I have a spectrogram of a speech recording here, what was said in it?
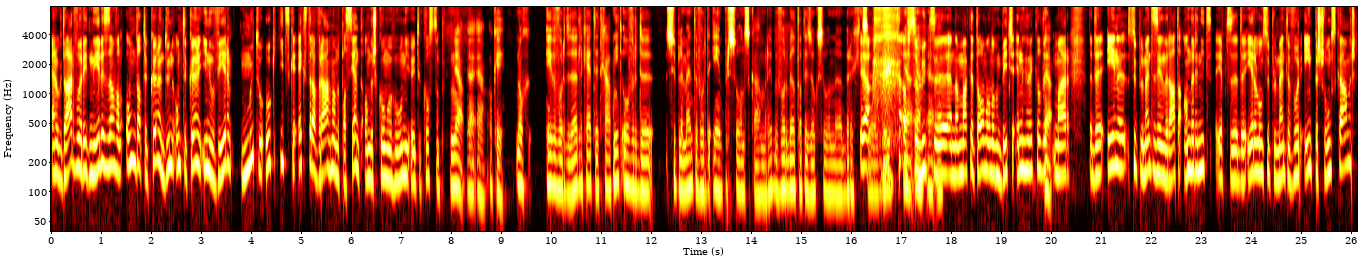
En ook daarvoor redeneren ze dan van om dat te kunnen doen, om te kunnen innoveren, moeten we ook iets extra vragen aan de patiënt. Anders komen we gewoon niet uit de kosten. Ja, ja, ja. oké. Nog even voor de duidelijkheid, het gaat niet over de supplementen voor de eenpersoonskamer. Hè. Bijvoorbeeld, dat is ook zo'n uh, berucht ja, uh, absoluut. Uh, en dan maakt het allemaal nog een beetje ingewikkelder. Maar de ene supplementen zijn inderdaad de andere niet. Je hebt de ereloonsupplementen voor eenpersoonskamer.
